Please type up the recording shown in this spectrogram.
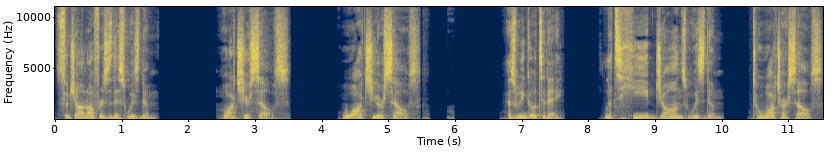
So John offers this wisdom Watch yourselves. Watch yourselves. As we go today, let's heed John's wisdom to watch ourselves.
